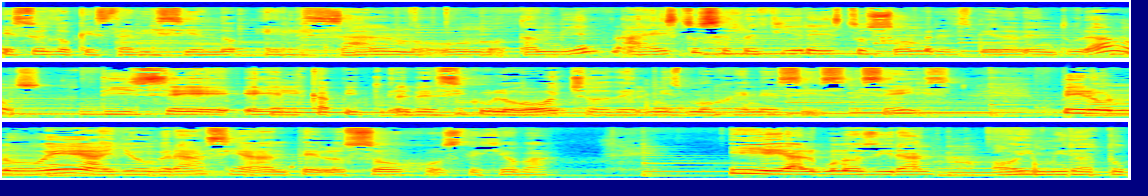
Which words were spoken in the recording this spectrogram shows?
Eso es lo que está diciendo el Salmo 1 también. A esto se refiere estos hombres bienaventurados. Dice el, el versículo 8 del mismo Génesis 6. Pero Noé halló gracia ante los ojos de Jehová. Y algunos dirán, ay, mira tú,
